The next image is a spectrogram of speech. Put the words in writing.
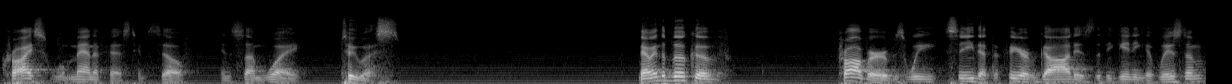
Christ will manifest himself in some way to us. Now, in the book of Proverbs, we see that the fear of God is the beginning of wisdom.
